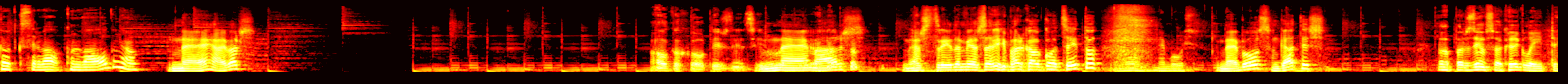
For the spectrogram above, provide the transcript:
Kaut kas ar valku un valgu nav. Nē, Aivars. Alkohola tirdzniecība. Nē, Mārs. Mēs strīdamies arī par kaut ko citu. Nebūs. Nebūs Gatis. Par Ziemassvētku eglīti,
